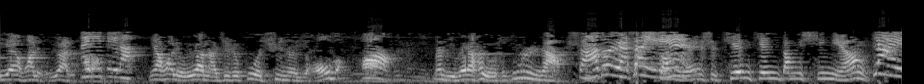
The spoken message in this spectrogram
烟花柳院了，哎，对了，烟花柳院呢，就是过去那窑子啊，那里边还有是对呢，啥对啊？张当年是天天当新娘，夏爱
